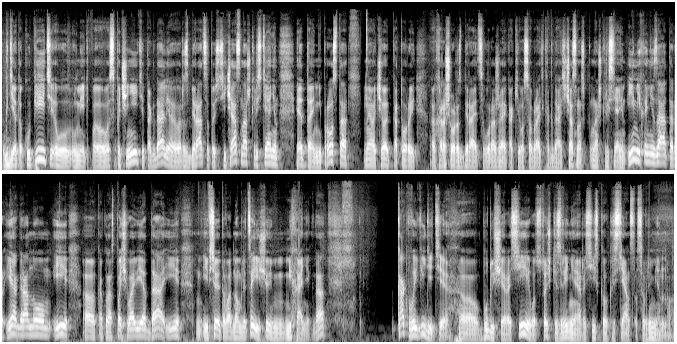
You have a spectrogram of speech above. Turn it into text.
где-то купить, уметь починить и так далее, разбираться, то есть, сейчас наш крестьянин – это не просто э, человек, который э, хорошо разбирается в урожае, как его собрать, когда, сейчас наш, наш крестьянин и механизатор, и агроном, и, э, как у нас, почвовед, да, и, и все это в одном лице, еще и механик, да. Как вы видите э, будущее России вот с точки зрения российского крестьянства современного?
